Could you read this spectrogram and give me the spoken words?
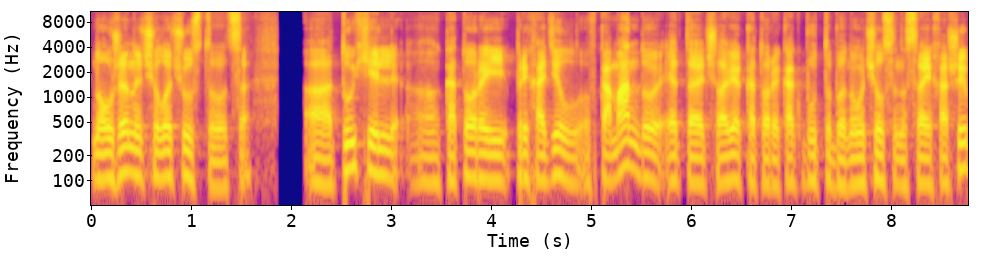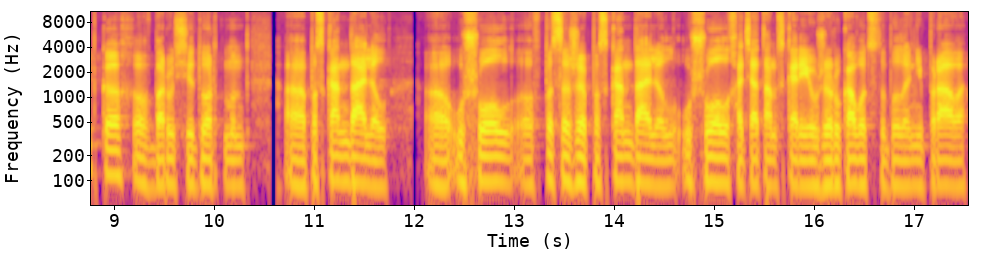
но уже начало чувствоваться. А, Тухель, который приходил в команду, это человек, который как будто бы научился на своих ошибках в Боруссии Дортмунд, поскандалил – ушел э, в ПСЖ, поскандалил, ушел, хотя там скорее уже руководство было неправо.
